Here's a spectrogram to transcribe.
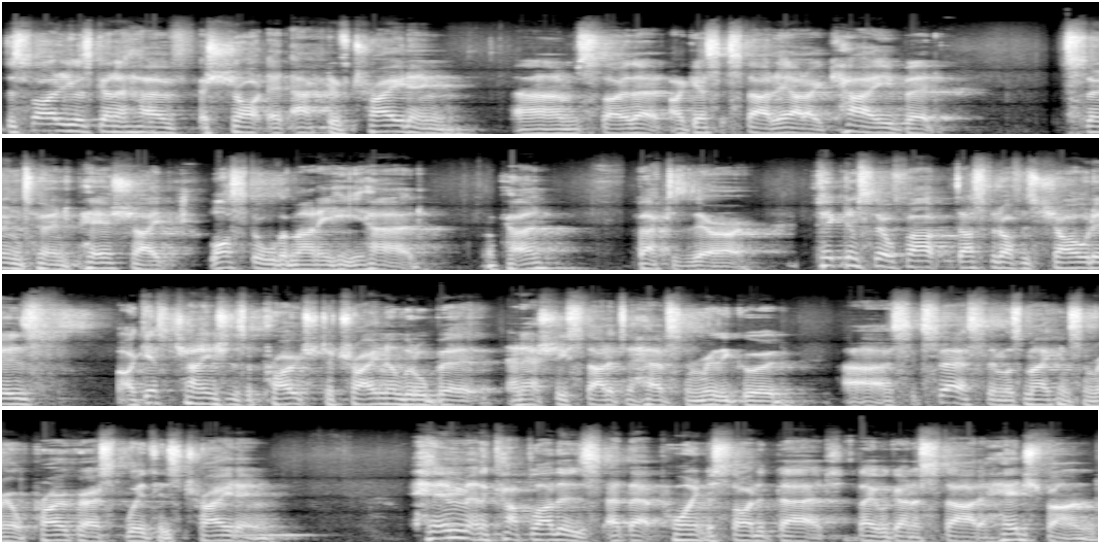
Decided he was going to have a shot at active trading Um, so that I guess it started out okay, but soon turned pear shaped, lost all the money he had. Okay, back to zero. Picked himself up, dusted off his shoulders. I guess changed his approach to trading a little bit, and actually started to have some really good uh, success and was making some real progress with his trading. Him and a couple others at that point decided that they were going to start a hedge fund.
